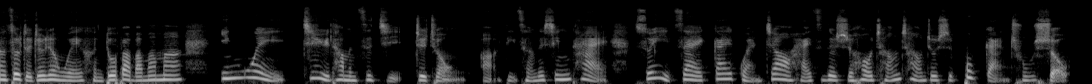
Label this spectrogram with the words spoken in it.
那作者就认为，很多爸爸妈妈因为基于他们自己这种啊底层的心态，所以在该管教孩子的时候，常常就是不敢出手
